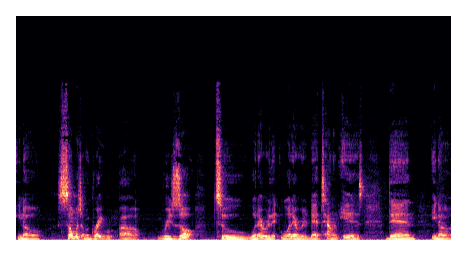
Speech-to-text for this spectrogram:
you know so much of a great uh, result to whatever that whatever that talent is, then you know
